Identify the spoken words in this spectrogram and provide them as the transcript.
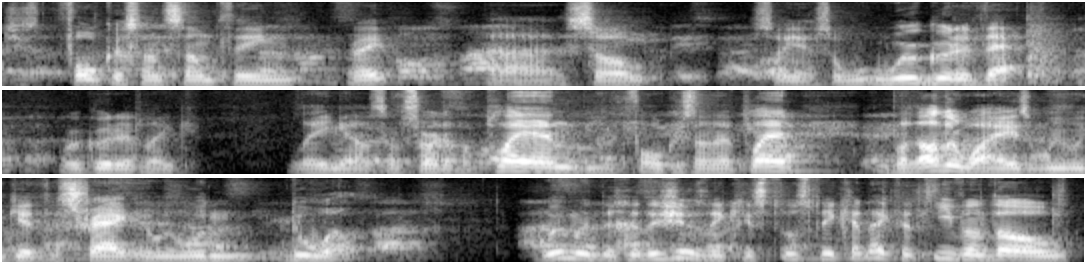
just focus on something, right? Uh, so so yeah, so we're good at that. We're good at like laying out some sort of a plan, being focused on that plan. But otherwise, we would get distracted. And we wouldn't do well. Women, the chiddush is they can still stay connected, even though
